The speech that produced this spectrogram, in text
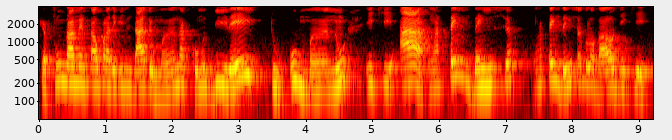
que é fundamental para a dignidade humana como direito humano e que há uma tendência, uma tendência global de que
